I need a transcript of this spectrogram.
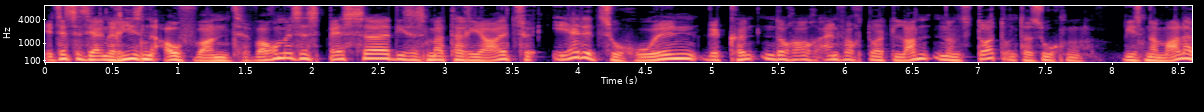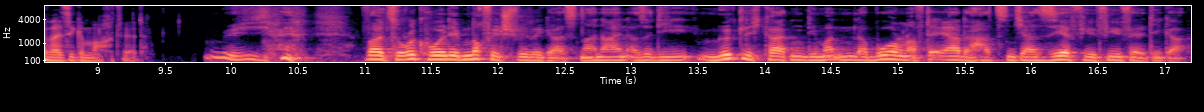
Jetzt ist es ja ein Riesenaufwand. Warum ist es besser, dieses Material zur Erde zu holen? Wir könnten doch auch einfach dort landen und dort untersuchen, wie es normalerweise gemacht wird. Weil zurückholen eben noch viel schwieriger ist. Nein, nein, also die Möglichkeiten, die man in Laboren auf der Erde hat, sind ja sehr viel vielfältiger.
